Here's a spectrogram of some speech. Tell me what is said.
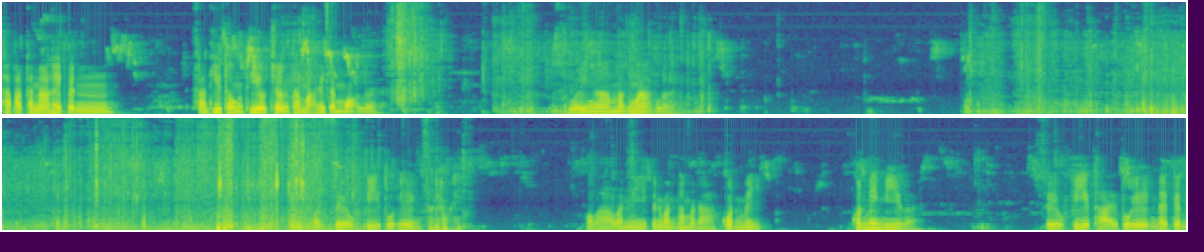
ถ้าพัฒนาให้เป็น สถานที่ท่องเที่ยวเชิงธรรมะนี่จะเหมาะเลย สวยงามมาก ๆ เลย ขอเซลฟี่ตัวเองสักหน่อย เพราะว่าวันนี้เป็นวันธรรมดา คนไม่ คนไม่มีเลย เซลฟี่ถ่ายตัวเองได้เต็ม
